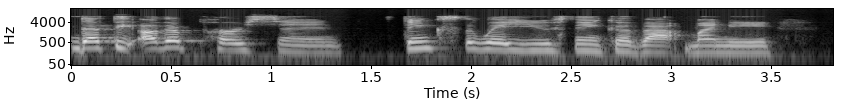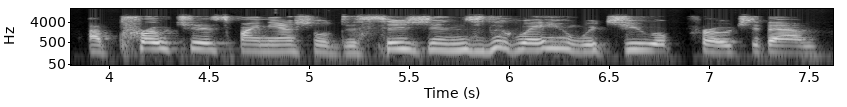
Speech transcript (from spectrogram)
that the other person thinks the way you think about money, approaches financial decisions the way in which you approach them,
